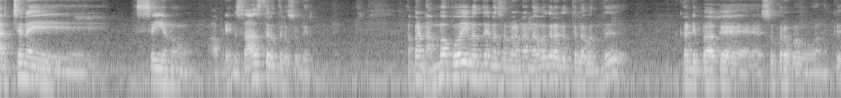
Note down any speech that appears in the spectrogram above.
அர்ச்சனை செய்யணும். அப்படின்னு சாஸ்திரத்தில் சொல்லியிருக்கு அப்போ நம்ம போய் வந்து என்ன சொல்கிறோன்னா நவகிரகத்தில் வந்து கண்டிப்பாக சுக்கர பகவானுக்கு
